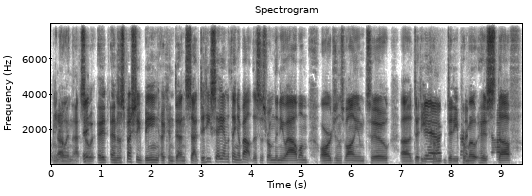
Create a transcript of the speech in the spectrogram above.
You yeah. know, in that. So, it, it, and especially being a condensed set. Did he say anything about this is from the new album, Origins Volume 2? Uh, did he, yeah, prom- did he promote his stuff?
